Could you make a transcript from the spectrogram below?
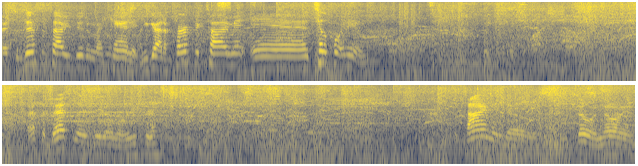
Alright, so this is how you do the mechanic. You gotta perfect time it and teleport in. That's the best way to do it on the Reaper. The timing though is so annoying.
